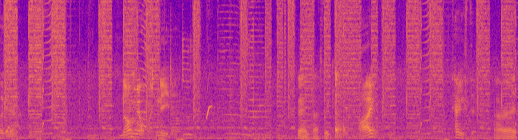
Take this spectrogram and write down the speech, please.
Look at that. No milk needed. Fantastic. Alright. Taste it. All right.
